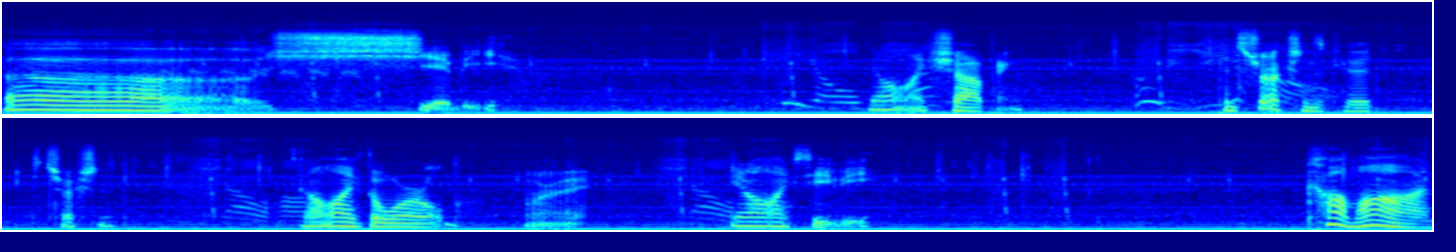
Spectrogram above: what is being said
it? Uh, shibby. You don't like shopping. Construction's good. Construction's good. You don't like the world. Alright. You don't like TV. Come on.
